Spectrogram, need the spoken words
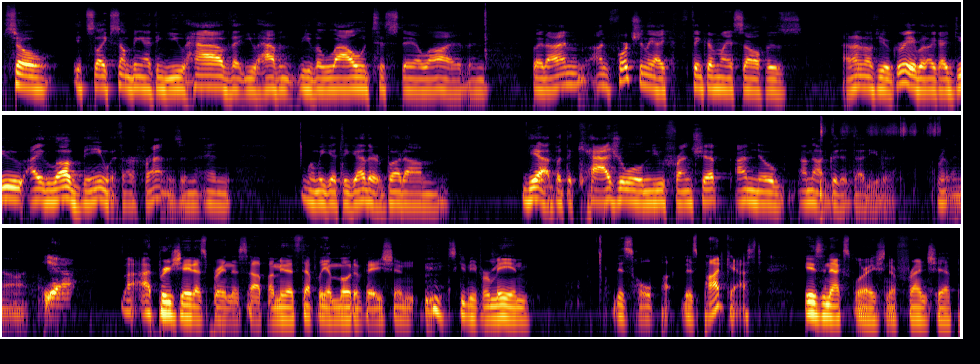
so it's like something I think you have that you haven't you've allowed to stay alive and but I'm unfortunately I think of myself as I don't know if you agree but like I do I love being with our friends and and when we get together but um yeah, but the casual new friendship, I'm no, I'm not good at that either. really not. Yeah. I appreciate us bringing this up. I mean, that's definitely a motivation. excuse me for me, and this whole po- this podcast is an exploration of friendship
